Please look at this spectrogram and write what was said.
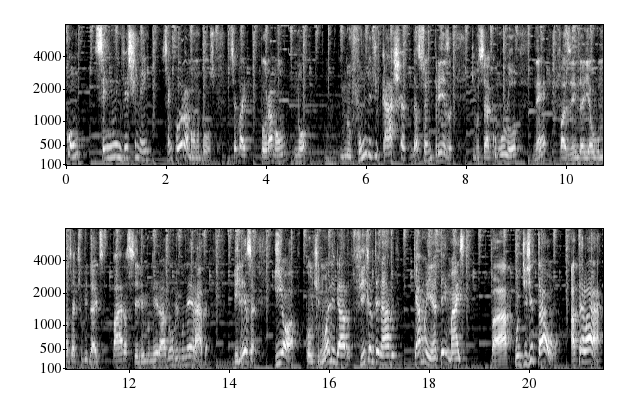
com sem um investimento, sem pôr a mão no bolso. Você vai pôr a mão no, no fundo de caixa da sua empresa que você acumulou, né, fazendo aí algumas atividades para ser remunerado ou remunerada. Beleza? E ó, continua ligado, fica antenado que amanhã tem mais Papo Digital. Até lá!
